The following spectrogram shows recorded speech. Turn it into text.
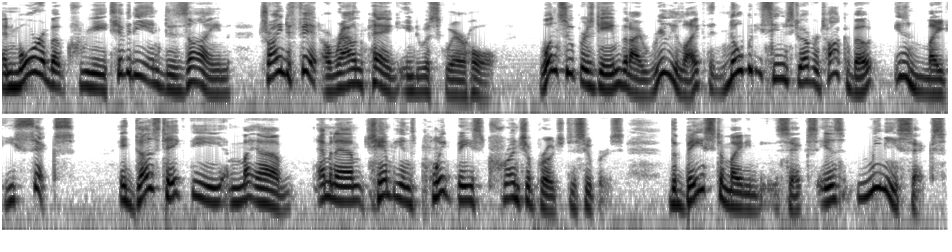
and more about creativity and design trying to fit a round peg into a square hole. One Supers game that I really like that nobody seems to ever talk about is Mighty 6. It does take the uh, M&M Champions point-based crunch approach to Supers. The base to Mighty 6 is Mini 6,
